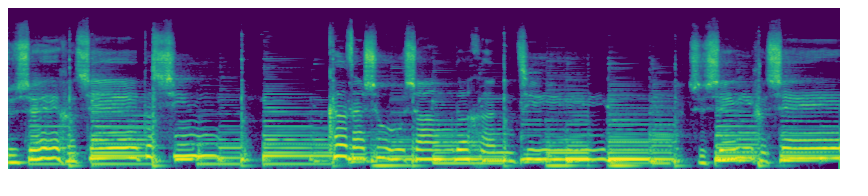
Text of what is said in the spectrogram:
是谁和谁的心刻在树上的痕迹？是谁和谁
